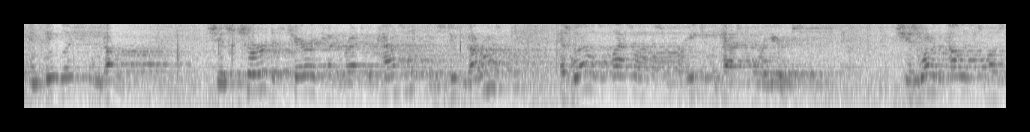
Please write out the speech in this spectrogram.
in English and government. She has served as chair of the undergraduate council and the student government, as well as a class officer for each of the past four years. She is one of the college's most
